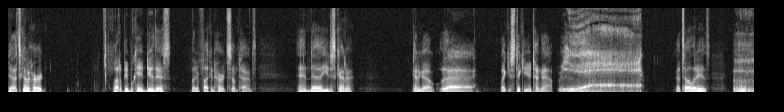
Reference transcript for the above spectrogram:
now it's going to hurt. A lot of people can't do this, but it fucking hurts sometimes. And uh, you just kind of, kind of go, like you're sticking your tongue out. That's all it is. And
